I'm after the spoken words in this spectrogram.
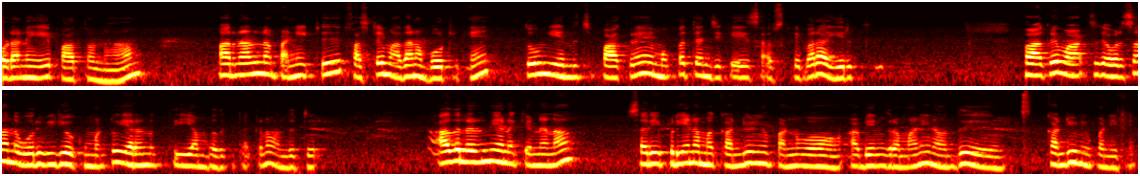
உடனேயே பார்த்தோன்னா மறுநாள் நான் பண்ணிவிட்டு ஃபஸ்ட் டைம் அதான் நான் போட்டிருக்கேன். தூங்கி எழுந்திரிச்சு பார்க்குறேன் முப்பத்தஞ்சு கே சப்ஸ்கிரைபராக இருக்குது பார்க்குறேன் வாட்ஸ் ஹவர்ஸாக அந்த ஒரு வீடியோவுக்கு மட்டும் இரநூத்தி ஐம்பதுக்கு தக்கன வந்துட்டு. அதுலேருந்து எனக்கு என்னென்னா சரி இப்படியே நம்ம கண்டினியூ பண்ணுவோம் அப்படிங்கிற மாதிரி நான் வந்து கண்டினியூ பண்ணிட்டேன்.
